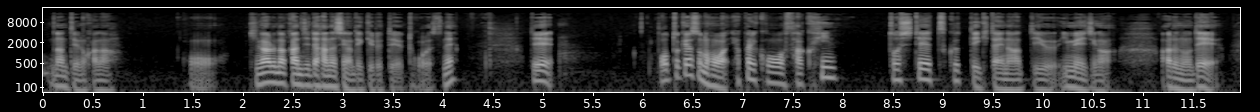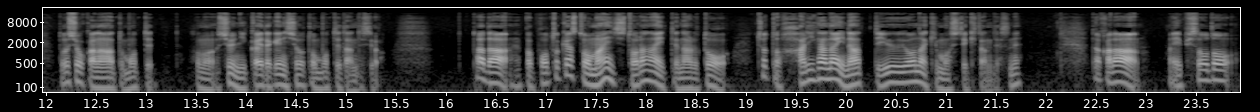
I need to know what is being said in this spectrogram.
何て言うのかな。こう気軽な感じで話ができるっていうところですね。でポッドキャストの方はやっぱりこう作品として作っていきたいなっていうイメージがあるのでどうしようかなと思ってその週に1回だけにしようと思ってたんですよ。ただやっぱポッドキャストを毎日撮らないってなるとちょっと張りがないなっていうような気もしてきたんですね。だからエピソード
